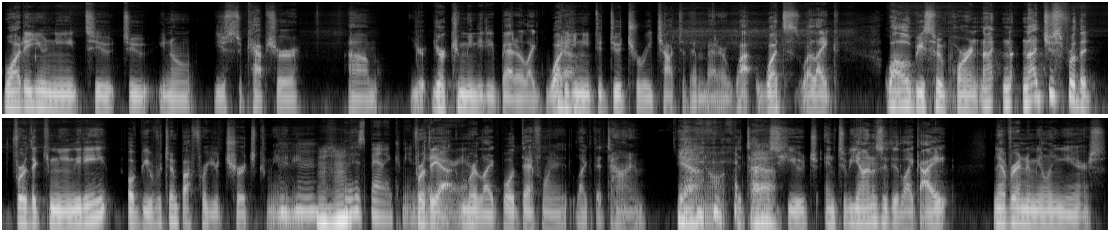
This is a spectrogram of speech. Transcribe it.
what do you need to to you know use to capture um, your your community better? Like, what Yeah. do you need to do to reach out to them better? What what's what like what would be so important? Not not- not just for the for the community of Beaverton, but for your church community. Mm-hmm. the Hispanic community. For the yeah, area. we're like, well, definitely like the time. Yeah. You know, the time Yeah. is huge. And to be honest with you, like I never in a million years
